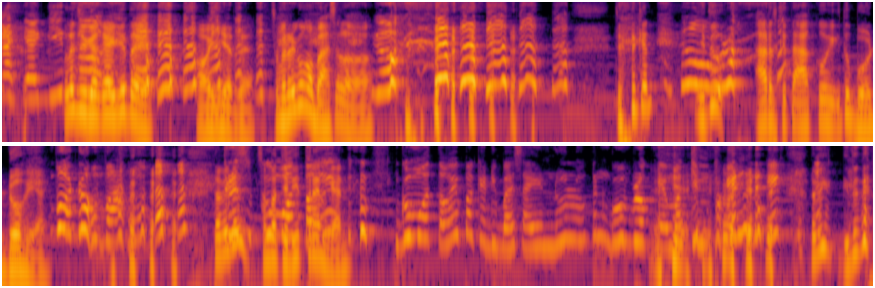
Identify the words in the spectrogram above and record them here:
kayak gitu Lo juga kayak gitu ya? Oh iya tuh. Sebenarnya gue ngebahas lo. Jadi kan itu harus kita akui itu bodoh ya. bodoh banget Tapi Terus kan sempat jadi tren kan. gue motongnya pakai dibasahin dulu kan goblok ya makin pendek Tapi itu kan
